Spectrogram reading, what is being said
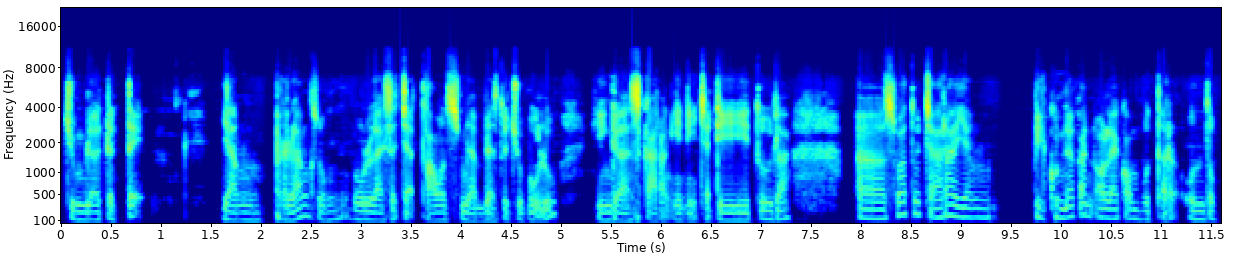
jumlah detik yang berlangsung mulai sejak tahun 1970 hingga sekarang ini. Jadi itulah uh, suatu cara yang digunakan oleh komputer untuk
